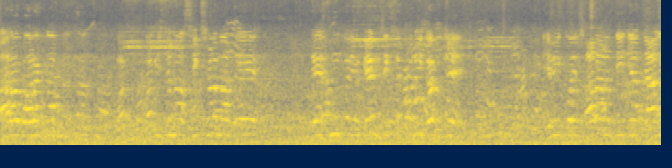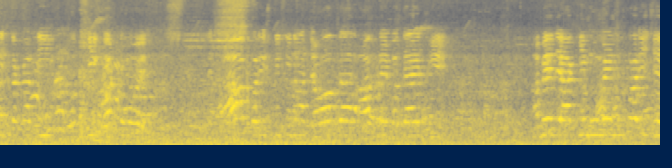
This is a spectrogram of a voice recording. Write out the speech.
મારા બાળકના ભવિષ્યના શિક્ષણ માટે તે શું કર્યું, કેમ શિક્ષકોની ઘટ છે? એવી કોઈ શાળા નથી જ્યાં ચાલીસ ટકાથી ઓછી ઘટ હોય. આ પરિસ્થિતિના જવાબદાર આપણે બધાએ છીએ. અમે જે આખી મુવમેન્ટ ઉપાડી છે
